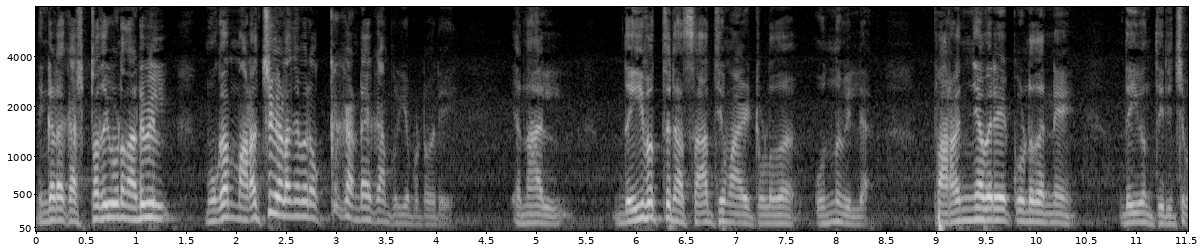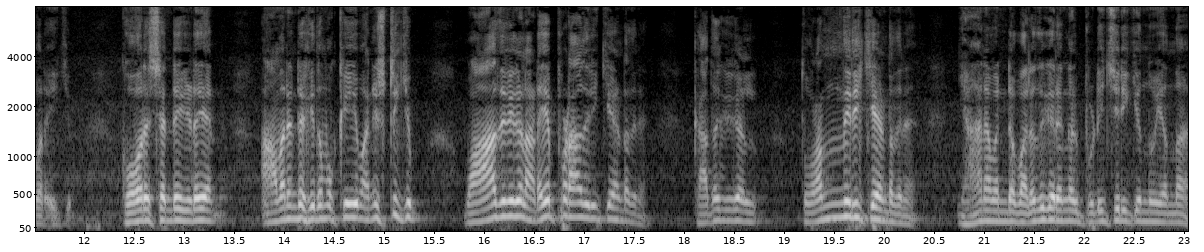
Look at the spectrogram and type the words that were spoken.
നിങ്ങളുടെ കഷ്ടതയുടെ നടുവിൽ മുഖം മറച്ചു കളഞ്ഞവരൊക്കെ കണ്ടേക്കാൻ പ്രിയപ്പെട്ടവരെ. എന്നാൽ ദൈവത്തിന് അസാധ്യമായിട്ടുള്ളത് ഒന്നുമില്ല. പറഞ്ഞവരെ കൊണ്ട് തന്നെ ദൈവം തിരിച്ചു പറയിക്കും. കോരശന്റെ ഇടയൻ അവനന്റെ ഹിതമൊക്കെയും അനുഷ്ഠിക്കും. വാതിലുകൾ അടയപ്പെടാതിരിക്കേണ്ടതിന് കഥകുകൾ തുറന്നിരിക്കേണ്ടതിന് ഞാനവന്റെ വലതുകരങ്ങൾ പിടിച്ചിരിക്കുന്നു എന്ന്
